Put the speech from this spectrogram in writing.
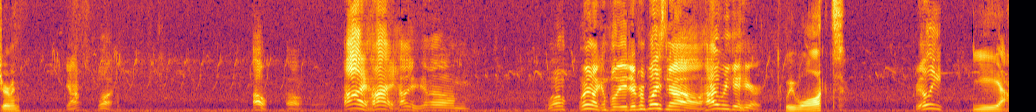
German. Yeah? What? Oh, oh. Hi, hi, hi. Um, well, we're in a completely different place now. How did we get here? We walked. Really? Yeah.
